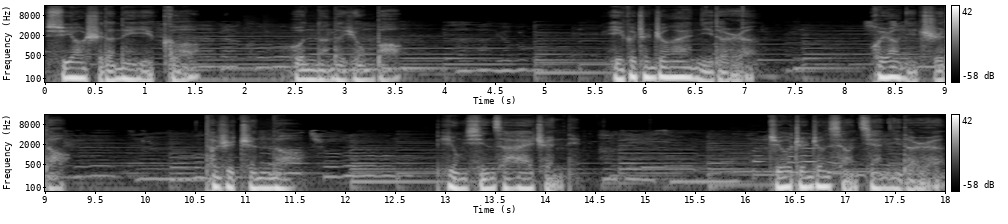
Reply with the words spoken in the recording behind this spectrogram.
需要时的那一个温暖的拥抱。一个真正爱你的人，会让你知道，他是真的用心在爱着你。只有真正想见你的人，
